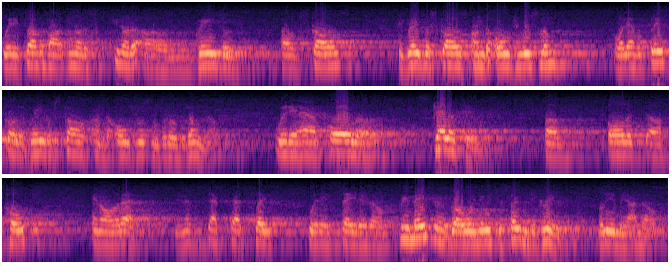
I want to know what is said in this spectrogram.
where they talk about, you know, the, you know, the um, graves of, of skulls, the graves of skulls under Old Jerusalem. Well, they have a place called the Grave of Skulls under Old Jerusalem, for those who don't know, where they have all the skeletons of all the uh, popes and all of that. And this is that, place where they say that um, Freemasons go when they reach a certain degree. Believe me, I know.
